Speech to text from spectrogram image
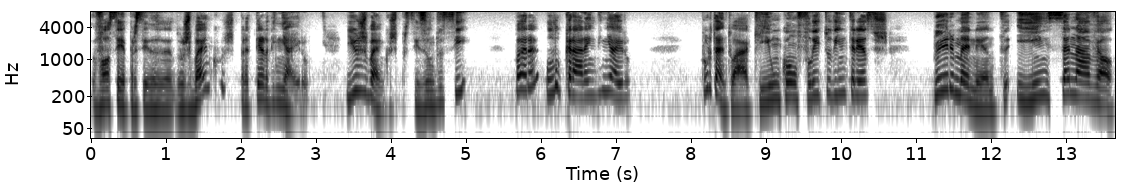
você precisa dos bancos para ter dinheiro e os bancos precisam de si para lucrarem dinheiro. Portanto, há aqui um conflito de interesses permanente e insanável.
